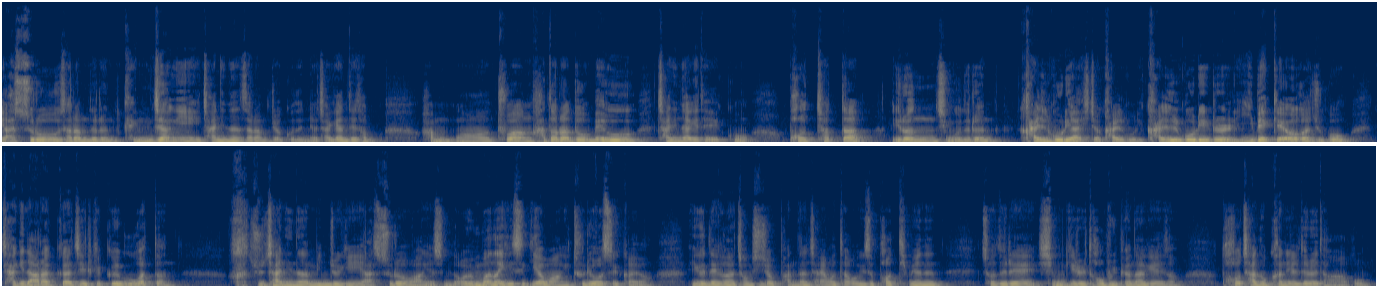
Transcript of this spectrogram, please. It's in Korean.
야수로 사람들은 굉장히 잔인한 사람들이었거든요. 자기한테 섭, 한, 어, 투항하더라도 매우 잔인하게 돼 있고 버텼다 이런 친구들은 갈고리 아시죠? 갈고리. 갈고리를 입에 깨워가지고 자기 나라까지 이렇게 끌고 갔던 아주 잔인한 민족이 아수르 왕이었습니다. 얼마나 히스기야 왕이 두려웠을까요? 이거 내가 정치적 판단 잘못하고 여기서 버티면은 저들의 심기를 더 불편하게 해서 더 잔혹한 일들을 당하고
